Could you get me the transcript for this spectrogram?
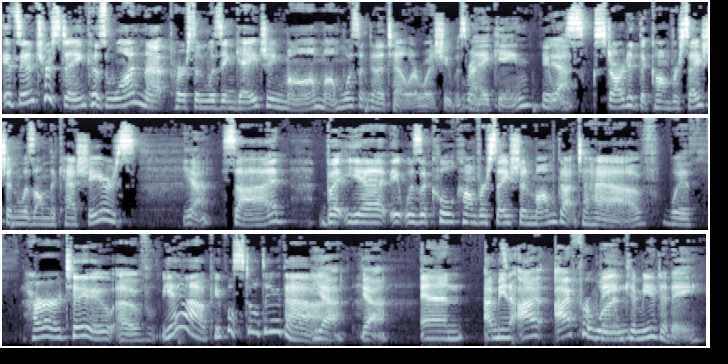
it's interesting because one, that person was engaging mom. Mom wasn't going to tell her what she was Right. making. It Yeah. was started the conversation was on the cashier's Yeah. side, but yet it was a cool conversation mom got to have with her too of yeah, people still do that. Yeah, yeah. And I mean, I, I for one, Being community.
